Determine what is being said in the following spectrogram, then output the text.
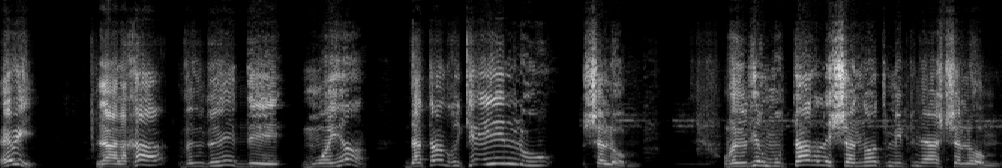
eh oui, la halakha va nous donner des moyens d'atteindre Keilu Shalom. On va nous dire Mutar le Shanot mipne Shalom.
